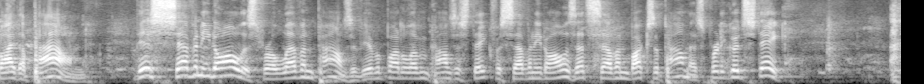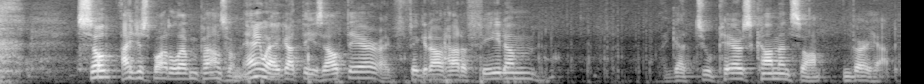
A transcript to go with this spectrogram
by the pound. This $70 for 11 pounds. Have you ever bought 11 pounds of steak for $70? That's seven bucks a pound. That's pretty good steak. so I just bought 11 pounds of them. Anyway, I got these out there. I figured out how to feed them. Got two pairs coming, so I'm very happy.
